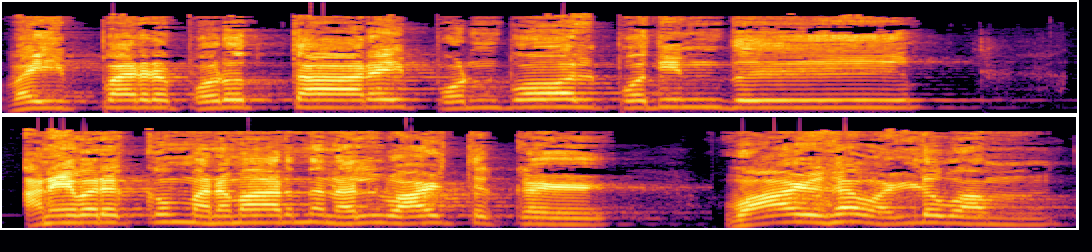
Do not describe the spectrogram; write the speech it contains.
வைப்பர் பொறுத்தாரை பொன்போல் பொதிந்து. அனைவருக்கும் மனமார்ந்த நல்வாழ்த்துக்கள். வாழ்க வள்ளுவம்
